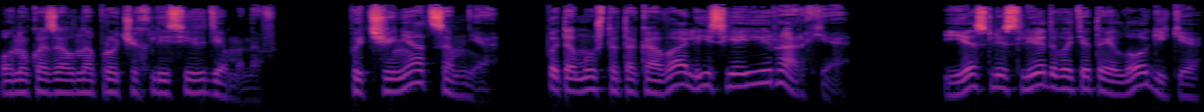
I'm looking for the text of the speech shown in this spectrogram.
он указал на прочих лисьих демонов, подчиняться мне, потому что такова лисья иерархия. Если следовать этой логике,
